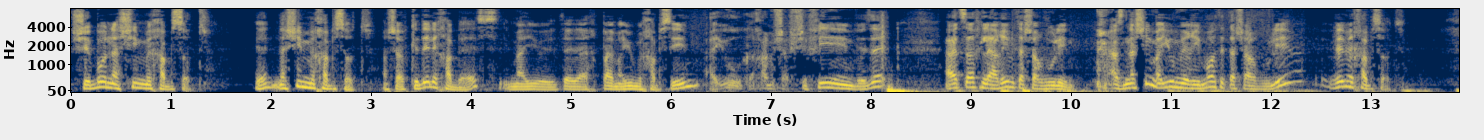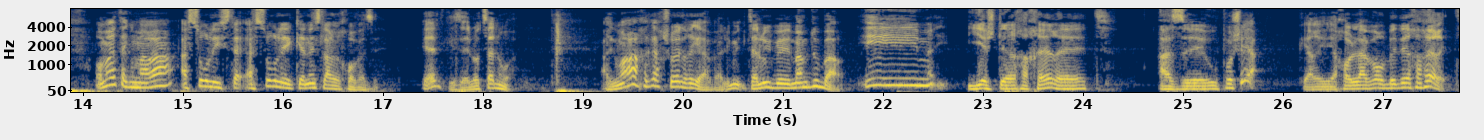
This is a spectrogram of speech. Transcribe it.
שבו נשים מכבסות. כן? נשים מכבסות. עכשיו, כדי לכבס, אם היו, אתה יודע איך פעם היו מכבסים, היו ככה משפשפים וזה, היה צריך להרים את השרוולים. אז נשים היו מרימות את השרוולים ומכבסות. אומרת הגמרא, אסור, להסת... אסור להיכנס לרחוב הזה, כן? כי זה לא צנוע. הגמרא אחר כך שואלת, רגע, אבל תלוי במה מדובר. אם יש דרך אחרת, אז uh, הוא פושע, כי הרי יכול לעבור בדרך אחרת.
